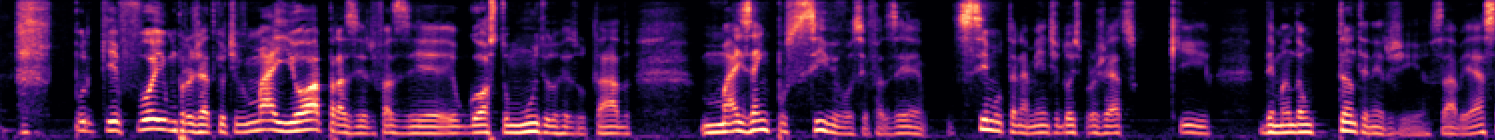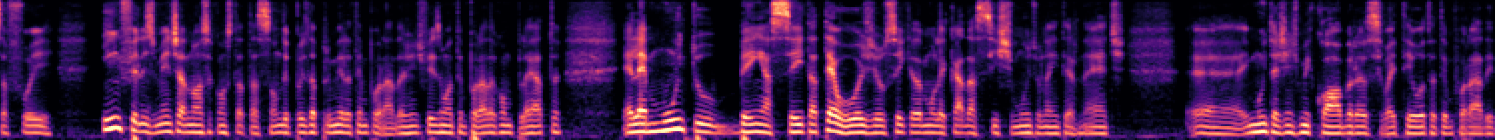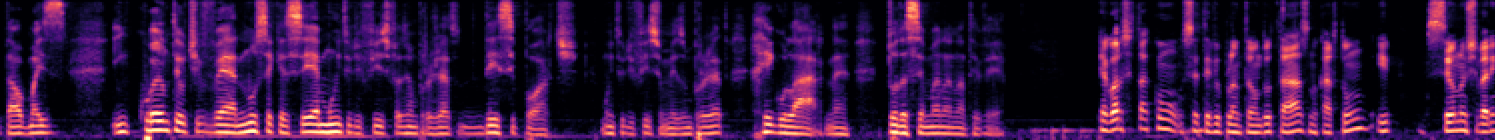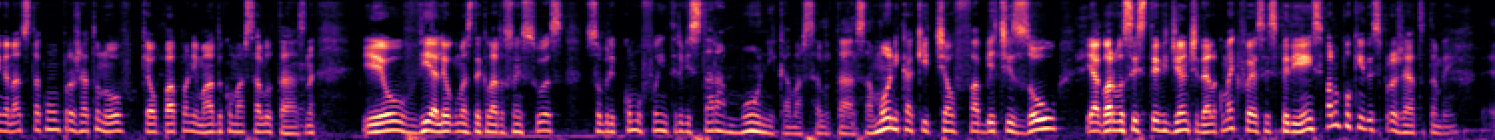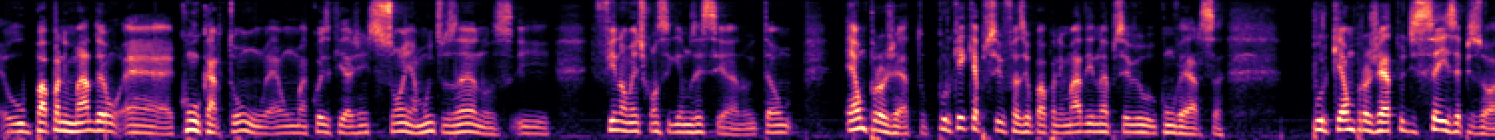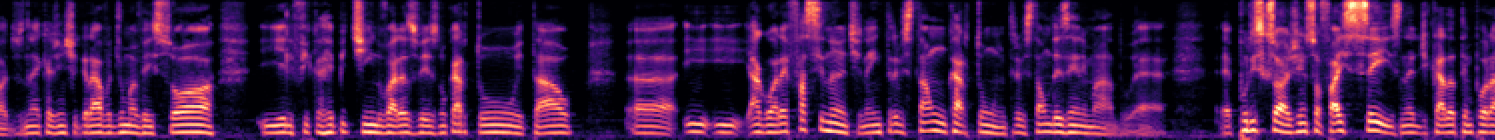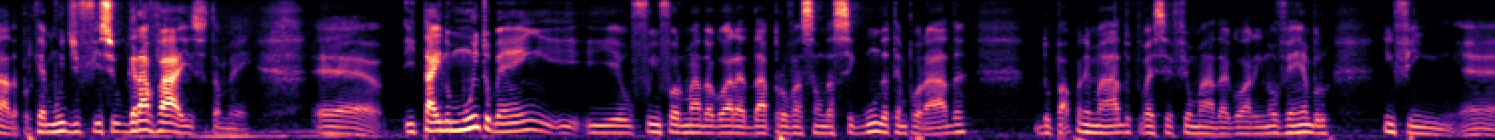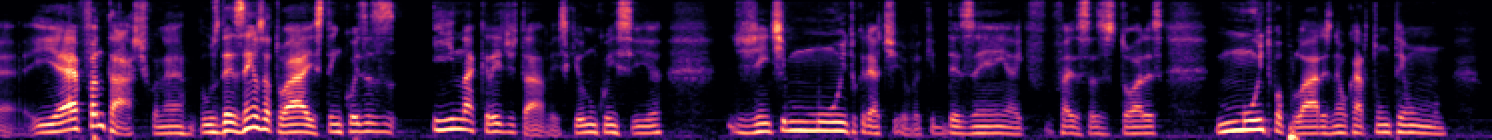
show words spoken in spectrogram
Porque foi um projeto que eu tive o maior prazer de fazer, eu gosto muito do resultado, mas é impossível você fazer simultaneamente dois projetos que demandam tanta energia, sabe? Essa foi, infelizmente, a nossa constatação depois da primeira temporada. A gente fez uma temporada completa, ela é muito bem aceita até hoje. Eu sei que a molecada assiste muito na internet. É, e muita gente me cobra se vai ter outra temporada e tal, mas enquanto eu tiver no CQC é muito difícil fazer um projeto desse porte, muito difícil mesmo, um projeto regular, né? Toda semana na TV. E agora você tá com. Você teve o plantão do Taz no Cartoon e, se eu não estiver enganado, você está com um projeto novo, que é o Papo Animado com Marcelo Taz, né? E eu vi ali algumas declarações suas sobre como foi entrevistar a Mônica, Marcelo Taz. A Mônica que te alfabetizou e agora você esteve diante dela. Como é que foi essa experiência? Fala um pouquinho desse projeto também. O Papo Animado é, é, com o Cartoon é uma coisa que a gente sonha há muitos anos e finalmente conseguimos esse ano. Então, é um projeto. Por que, que é possível fazer o Papo Animado e não é possível conversa? Porque é um projeto de seis episódios, né? Que a gente grava de uma vez só e ele fica repetindo várias vezes no cartoon e tal. Uh, e, e, agora é fascinante, né? Entrevistar um cartoon, entrevistar um desenho animado. É, é por isso que só, a gente só faz seis né, de cada temporada, porque é muito difícil gravar isso também. É, e está indo muito bem, e, e, eu fui informado agora da aprovação da segunda temporada do Papo Animado, que vai ser filmada agora em novembro. Enfim, é, e é fantástico, né? Os desenhos atuais têm coisas inacreditáveis que eu não conhecia. Gente muito criativa que desenha, que faz essas histórias muito populares, né? O Cartoon tem um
